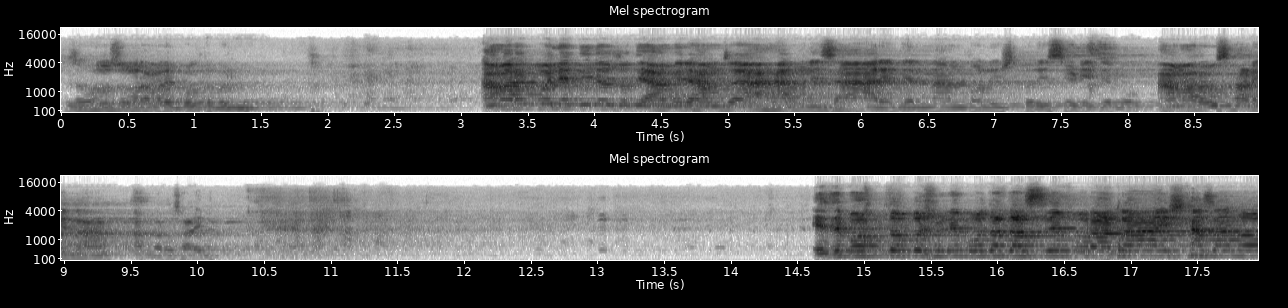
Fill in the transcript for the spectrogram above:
বলছে, হুজুর আমারে বলতে বলল। আমার বলে দিল যদি আমির হামজা হারুনিসা আর এদের নাম বলিস তোরে ছেড়ে দেবো। আমারও ছাড়ে না আপনারও ছাড়ে না। এই যে বক্তব্য শুনে বোঝা যাচ্ছে পুরাটাই সাজানো।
